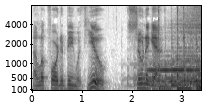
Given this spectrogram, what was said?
and I look forward to being with you soon again.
